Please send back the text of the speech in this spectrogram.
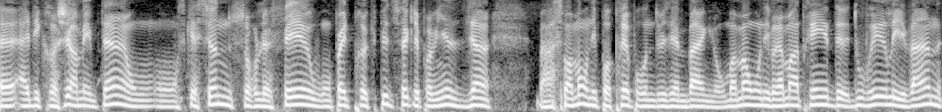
euh, à décrocher en même temps. On, se questionne sur le fait où on peut être préoccupé du fait que le premier se dit ben, en ce moment, on n'est pas prêt pour une deuxième vague. Au moment où on est vraiment en train d'ouvrir les vannes,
